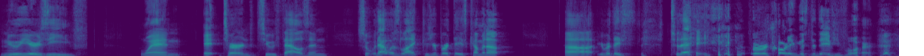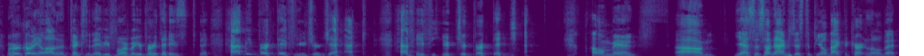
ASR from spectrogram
New Year's Eve when it turned 2000. So that was like, because your birthday's coming up. Uh, your birthday's today. We're recording this the day before. We're recording a lot of the picks the day before, but your birthday's today. Happy birthday, future Jack. Happy future birthday, Jack. Oh man. Um, yeah, so sometimes just to peel back the curtain a little bit,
